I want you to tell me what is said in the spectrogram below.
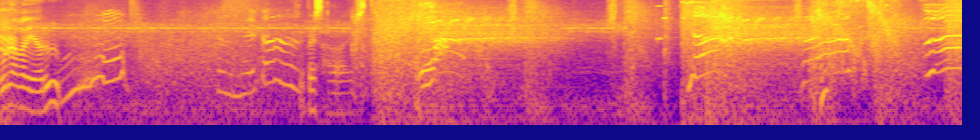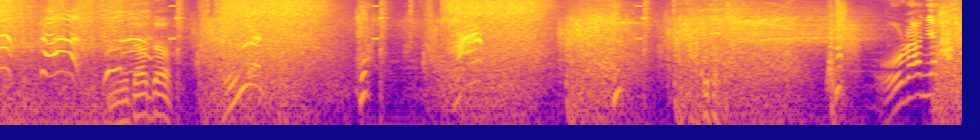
Ahora va a Qué pesada esta. ¡Mudada! ¡Hola, ni a aku.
